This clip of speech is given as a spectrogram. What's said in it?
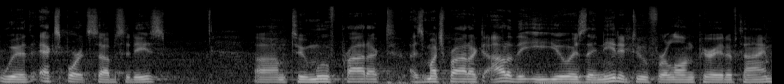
with export subsidies um, to move product, as much product out of the EU as they needed to for a long period of time,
